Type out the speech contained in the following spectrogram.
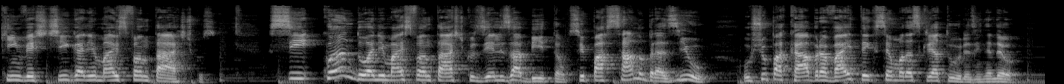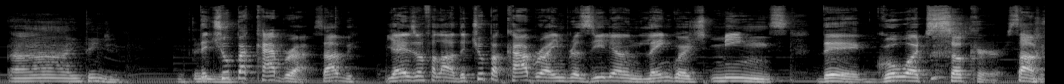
que investiga animais fantásticos. Se quando animais fantásticos e eles habitam, se passar no Brasil, o chupacabra vai ter que ser uma das criaturas, entendeu? Ah, entendi. The entendi. chupacabra, sabe? E aí eles vão falar, the chupacabra in Brazilian language means the goat sucker, sabe?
